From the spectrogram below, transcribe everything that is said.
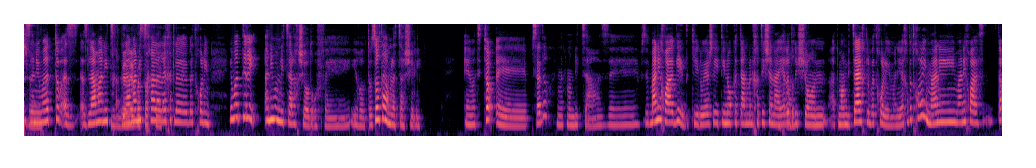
אז אני אומרת, טוב, אז, אז למה אני צריכה, מתגנב למה אני בספק. צריכה ללכת לבית חולים? היא אומרת, תראי, אני ממליצה לך שעוד רופא יראה אותו, זאת ההמלצה שלי. אמרתי, טוב, אה, בסדר, אם את ממליצה, אז אה, בסדר, מה אני יכולה להגיד? כאילו, יש לי תינוק קטן בן חצי שנה, נכון. ילד ראשון, את ממליצה ללכת לבית חולים, אני אלך לבית חולים, מה אני, מה אני יכולה לעשות? טוב.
